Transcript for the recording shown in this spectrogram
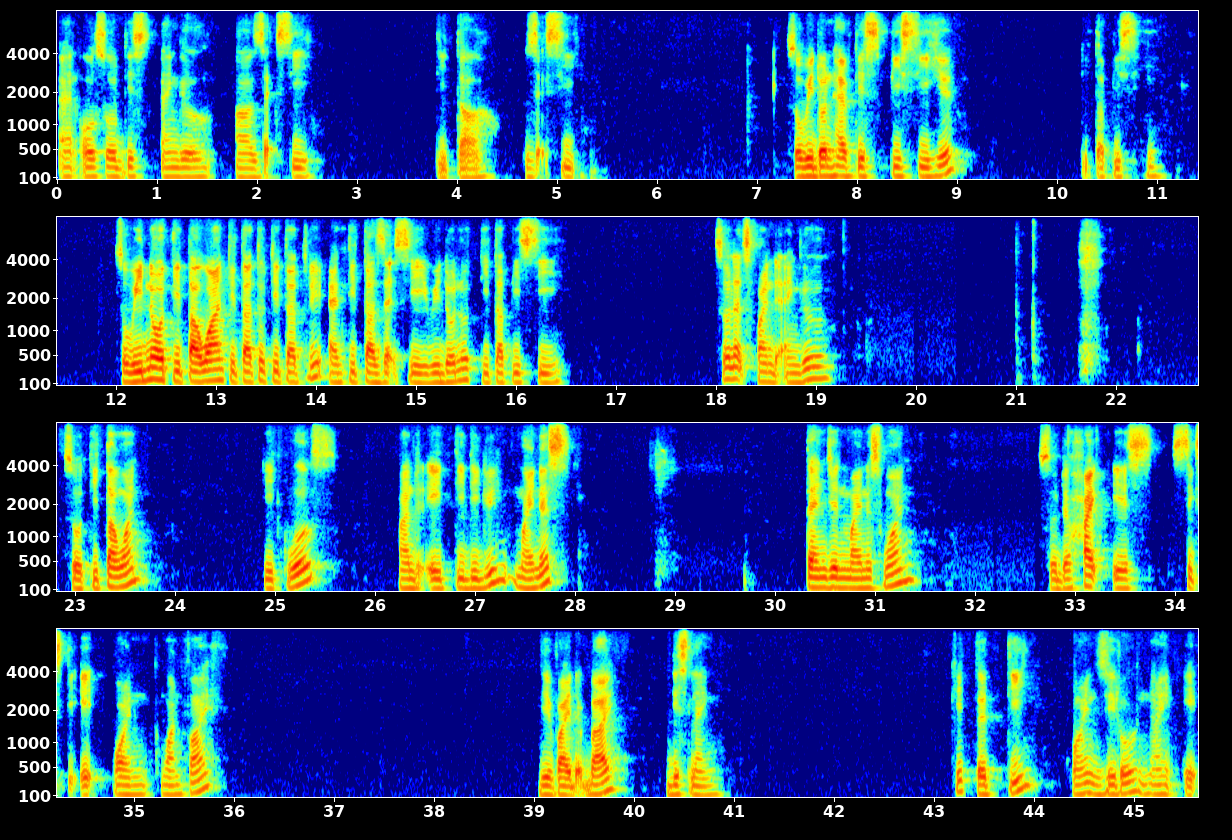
And also this angle, uh, ZC, theta ZC. So we don't have this PC here, theta PC. So we know theta 1, theta 2, theta 3, and theta ZC. We don't know theta PC. So let's find the angle. So theta 1 equals 180 degree minus tangent minus 1. So the height is 68.15 divided by this length. Okay, 30.098.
